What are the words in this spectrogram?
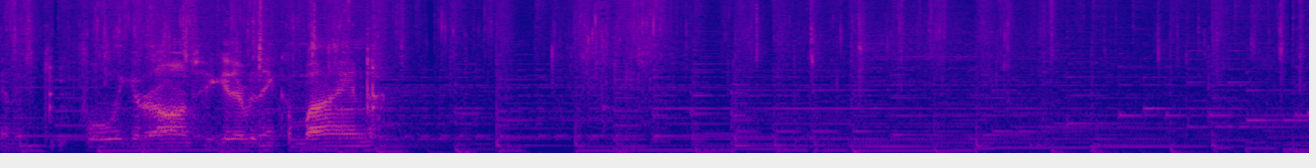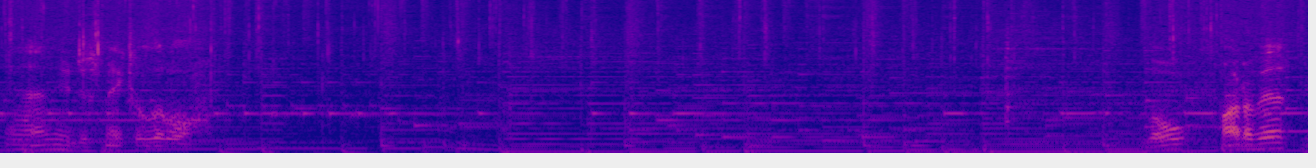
Gotta keep folding it around so you get everything combined. A little bowl out of it.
